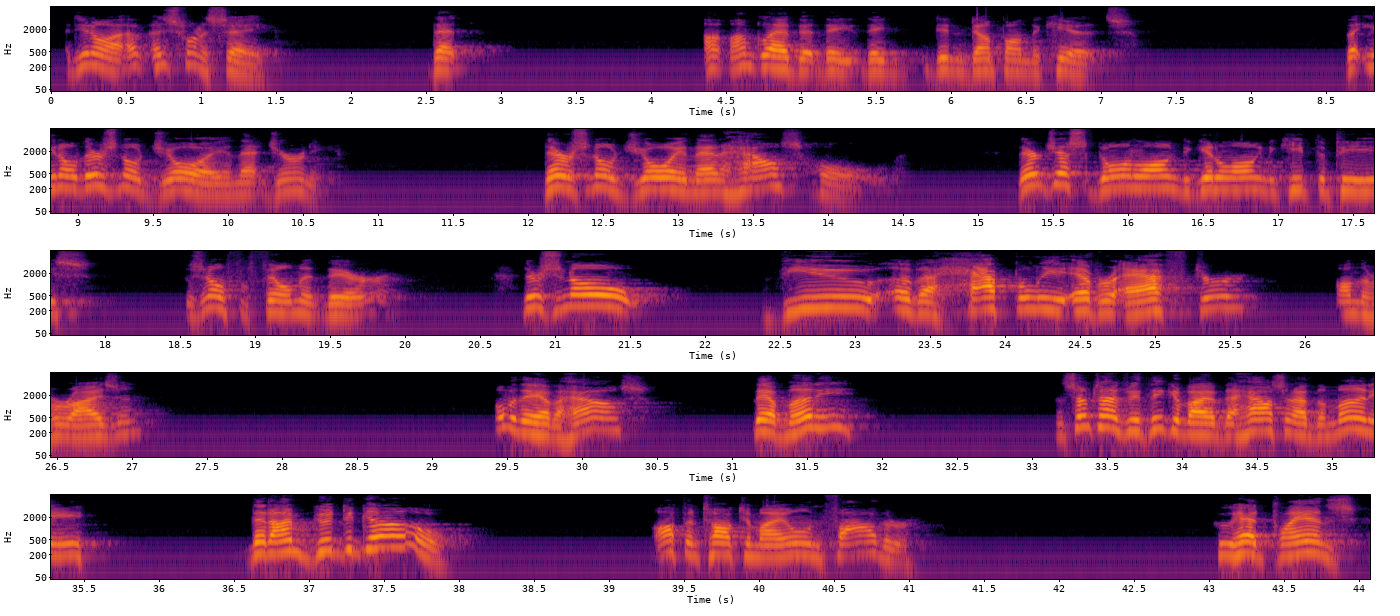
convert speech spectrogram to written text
And you know, I, I just want to say that I'm glad that they, they didn't dump on the kids. But you know, there's no joy in that journey. There's no joy in that household. They're just going along to get along to keep the peace. There's no fulfillment there. There's no view of a happily ever after on the horizon. Oh, but they have a house. They have money. And sometimes we think if I have the house and I have the money, that I'm good to go. I often talk to my own father who had plans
